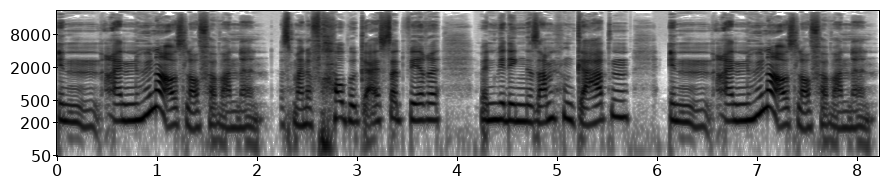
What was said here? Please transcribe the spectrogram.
in einen Hühnerauslauf verwandeln. Dass meine Frau begeistert wäre, wenn wir den gesamten Garten in einen Hühnerauslauf verwandeln.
